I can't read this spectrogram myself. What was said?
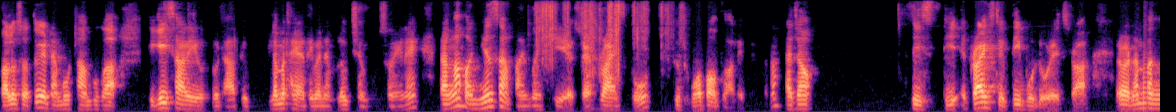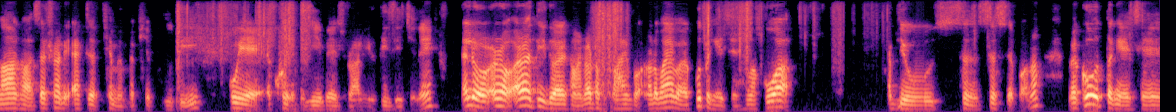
ဘာလို့ဆိုတော့သူ့ရဲ့တန်ဖိုးထားမှုကဒီကိစ္စတွေကိုဒါသူလက်မထည့်ရသေးဘဲနဲ့မလုပ်ချင်ဘူးဆိုရင်လည်းဒါငါ့မှာညှဉ်းဆန်ပိုင်ခွင့်ရှိရဆိုတဲ့ rights ကိုသူသဘောပေါက်သွားလိမ့်မယ်နော်ဒါကြောင့် ဒီဒီ rights တွေသိဖို့လိုတယ်ဆိုတာအဲ့တော့နံပါတ်5က sexually active ဖြစ်မှာမဖြစ်ဘူးဒီကိုယ့်ရဲ့အခွင့်အရေးပဲဆိုတာလေးကိုသိစေချင်တယ်အဲ့လိုအဲ့တော့အဲ့ဒါသိသွားတဲ့အခါမှာနောက်တစ်ပိုင်းပေါ့နောက်တစ်ပိုင်းကကိုယ်တငယ်ချင်းဟိုကိုကအပြိုစစ်စစ်ပေါ့နော်ဒါကိုယ်တငယ်ချင်း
